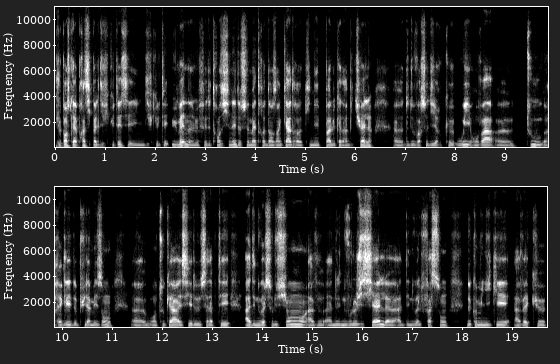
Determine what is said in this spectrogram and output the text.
Je pense que la principale difficulté, c'est une difficulté humaine, le fait de transitionner, de se mettre dans un cadre qui n'est pas le cadre habituel, euh, de devoir se dire que oui, on va tout régler depuis la maison, euh, ou en tout cas essayer de s'adapter à des nouvelles solutions, à, des nouveaux logiciels, à des nouvelles façons de communiquer avec euh,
